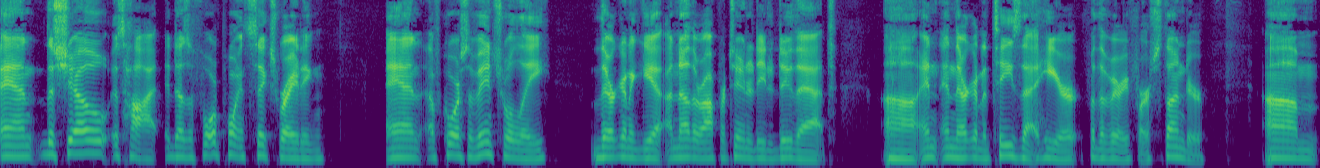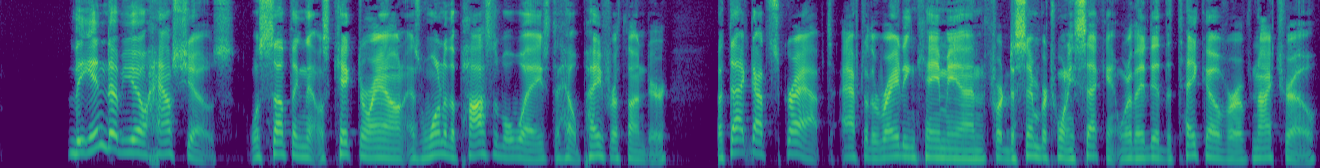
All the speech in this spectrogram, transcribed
And the show is hot. It does a 4.6 rating. And of course, eventually they're going to get another opportunity to do that. Uh, and, and they're going to tease that here for the very first Thunder. Um, the NWO house shows was something that was kicked around as one of the possible ways to help pay for Thunder, but that got scrapped after the rating came in for December 22nd, where they did the takeover of Nitro.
